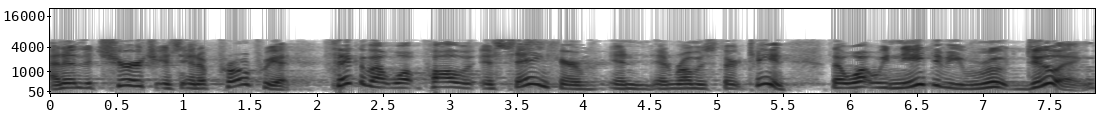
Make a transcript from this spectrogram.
And in the church, it's inappropriate. Think about what Paul is saying here in, in Romans 13. That what we need to be root doing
